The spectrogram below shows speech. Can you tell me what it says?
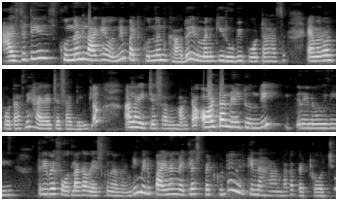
యాజ్ ఇట్ ఈస్ కుందన్ లాగే ఉంది బట్ కుందన్ కాదు. ఇది మనకి రూబీ పోటాస్ ఎమరాల్డ్ పోటాస్ని హైలైట్ చేశారు దీంట్లో. అలా ఇచ్చేసారు అనమాట ఆల్టర్నేట్ ఉంది. నేను ఇది త్రీ బై ఫోర్ లాగా వేసుకున్నానండి. మీరు పైన నెక్లెస్ పెట్టుకుంటే మీరు కింద హారం లాగా పెట్టుకోవచ్చు.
